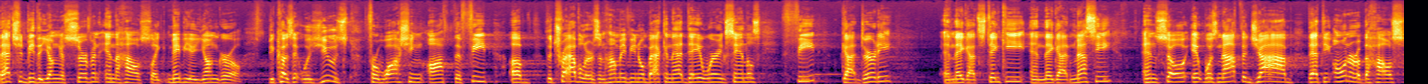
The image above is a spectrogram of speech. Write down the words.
That should be the youngest servant in the house, like maybe a young girl, because it was used for washing off the feet of the travelers. And how many of you know back in that day wearing sandals, feet got dirty and they got stinky and they got messy. And so it was not the job that the owner of the house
